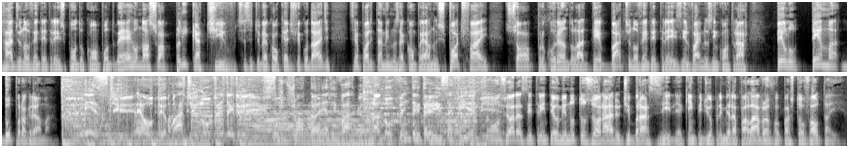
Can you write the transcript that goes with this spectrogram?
rádio93.com.br, o nosso aplicativo. Se você tiver qualquer dificuldade, você pode também nos acompanhar no Spotify, só procurando lá Debate 93 e vai nos encontrar pelo tema do programa. Este é o Debate 93, com J.R. Varga, na 93 FM. São 11 horas e 31 minutos, horário de Brasília. Quem pediu a primeira palavra foi o pastor Valtair.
